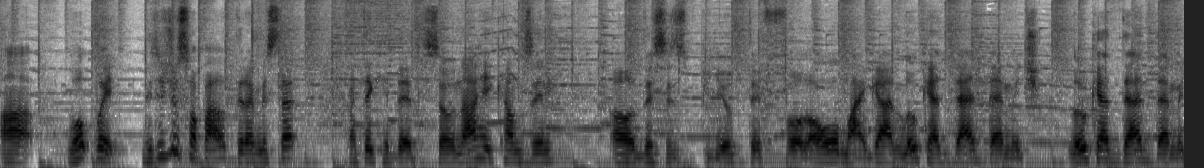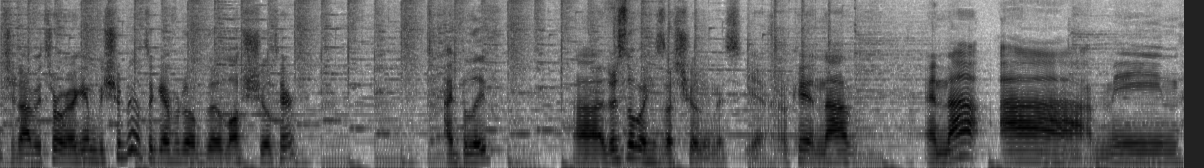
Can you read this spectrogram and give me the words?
Uh, wait, did he just swap out? Did I miss that? I think he did. So now he comes in. Oh, this is beautiful. Oh my god, look at that damage. Look at that damage. Now we throw again. We should be able to get rid of the lost shield here. I believe. Uh, there's no way he's not shielding this. Yeah, okay, now... And now, ah, I mean...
